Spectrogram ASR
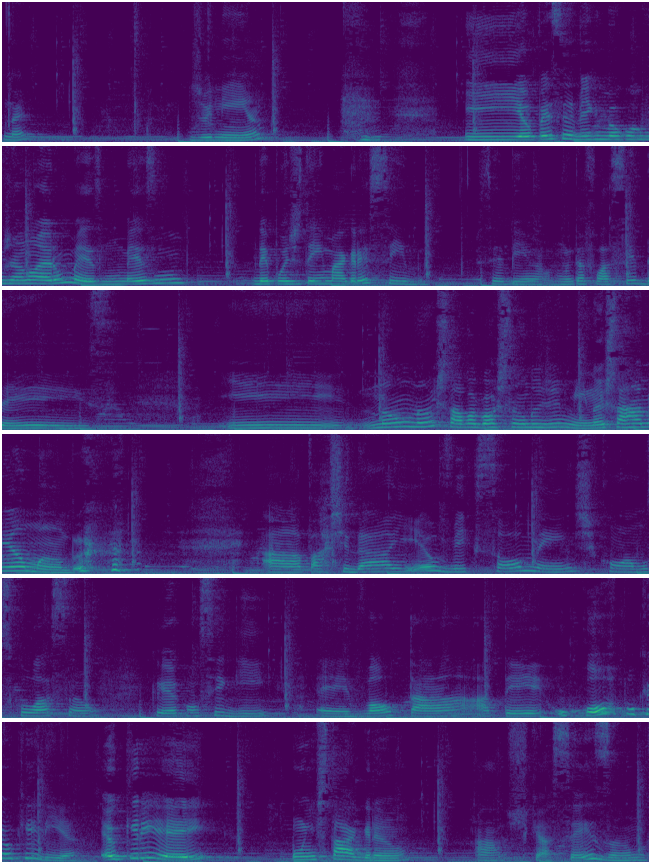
né? Julinha. e eu percebi que meu corpo já não era o mesmo, mesmo depois de ter emagrecido. Percebi muita flacidez, e não, não estava gostando de mim, não estava me amando. a partir daí eu vi que somente com a musculação que eu ia conseguir é, voltar a ter o corpo que eu queria. Eu criei um Instagram, acho que há seis anos,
